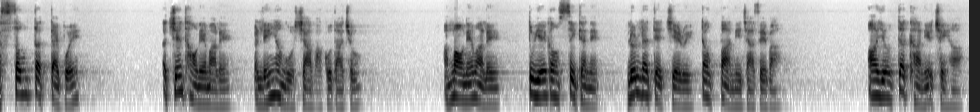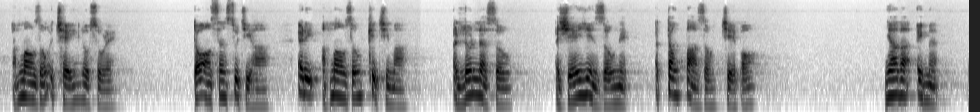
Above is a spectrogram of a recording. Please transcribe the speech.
အဆုံးသက်တိုက်ပွဲအချင်းထောင်ထဲမှာလဲအလင်းရောင်ကိုရှာပါကိုသားချုံအမောင်ထဲမှာလဲသူရဲကောင်းစိတ်ဓာတ်နဲ့လွတ်လပ်တဲ့ကျယ်တွေတောက်ပနေကြဆဲပါအာယုံတက်ခါနေအချိန်ဟာအမောင်ဆုံးအချိန်လို့ဆိုရဲဒေါအောင်ဆန်းစုကြည်ဟာအဲ့ဒီအမှောင်ဆုံးခေတ်ကြီးမှာအလွတ်လပ်ဆုံးအရေးရင်ဆုံးနဲ့အတောက်ပဆုံးခြေပေါ် ညကအိမ်မက်မ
